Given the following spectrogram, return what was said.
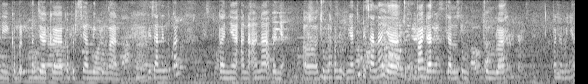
ini keber- menjaga kebersihan lingkungan. Di sana itu kan banyak anak-anak banyak eh, jumlah penduduknya itu di sana ya cukup padat dan jum- jumlah apa namanya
